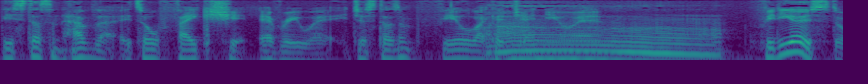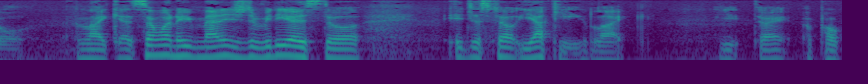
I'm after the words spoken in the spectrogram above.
this doesn't have that it's all fake shit everywhere it just doesn't feel like a ah. genuine video store like as someone who managed a video store it just felt yucky like you don't appro-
